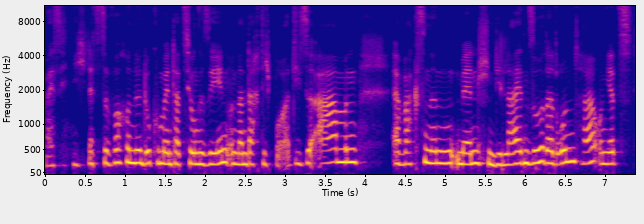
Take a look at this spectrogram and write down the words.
weiß ich nicht, letzte Woche eine Dokumentation gesehen und dann dachte ich, boah, diese armen, erwachsenen Menschen, die leiden so darunter und jetzt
